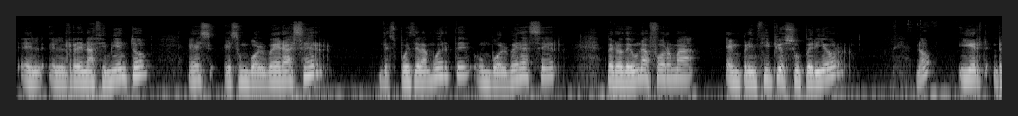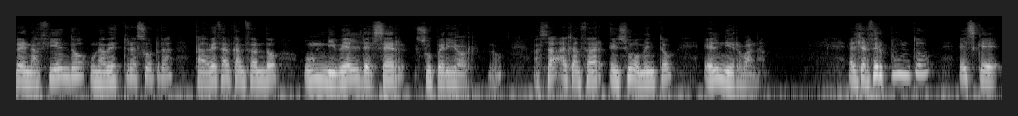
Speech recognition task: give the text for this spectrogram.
el, renacimiento es, es un volver a ser, después de la muerte, un volver a ser, pero de una forma en principio superior, ¿no? Ir renaciendo una vez tras otra, cada vez alcanzando un nivel de ser superior, ¿no? Hasta alcanzar en su momento el nirvana. El tercer punto es que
